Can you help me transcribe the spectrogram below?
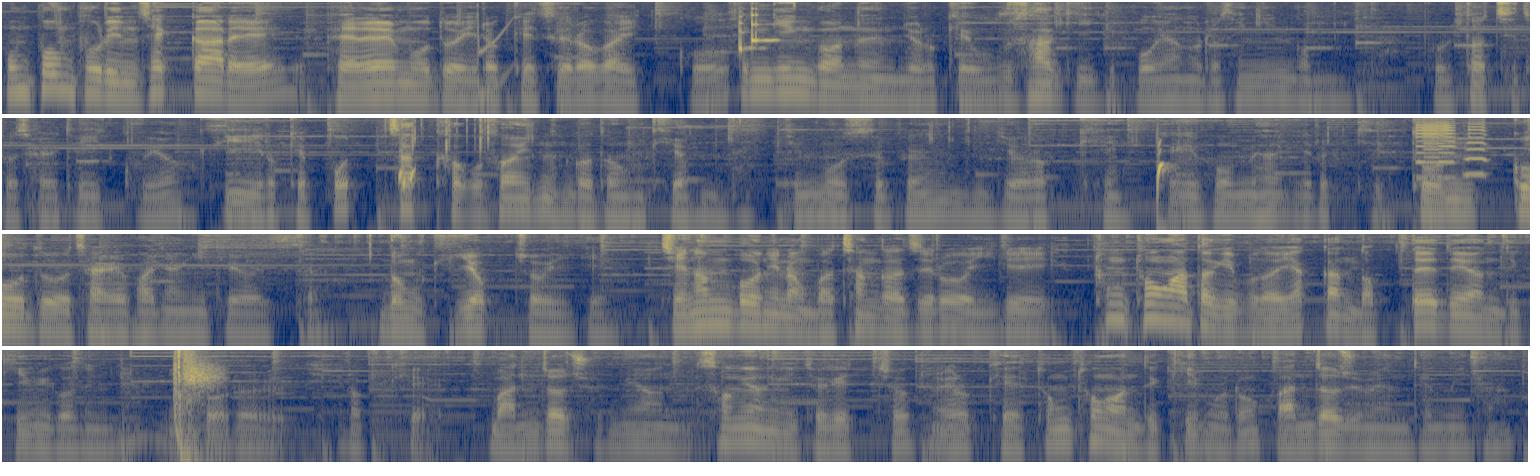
폼폼프린 색깔에 베레모도 이렇게 들어가 있고 생긴 거는 이렇게 우사기 모양으로 생긴 겁니다 볼터치도 잘 돼 있고요. 귀 이렇게 뽀짝하고 서 있는 거 너무 귀엽네. 뒷모습은 이렇게 여기 보면 이렇게 돈꼬도 잘 반영이 되어 있어요. 너무 귀엽죠 이게. 지난번이랑 마찬가지로 이게 통통하다기보다 약간 넙대대한 느낌이거든요. 이거를 이렇게 만져주면 성형이 되겠죠. 이렇게 통통한 느낌으로 만져주면 됩니다.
